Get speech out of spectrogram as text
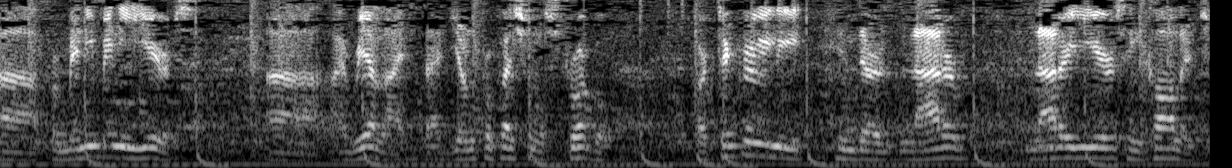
Uh, for many, many years, uh, I realized that young professionals struggle, particularly in their latter latter years in college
